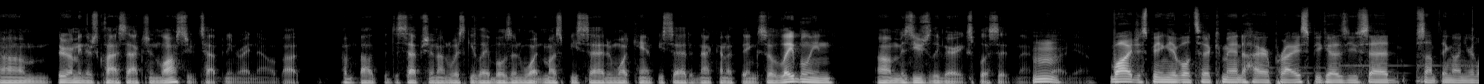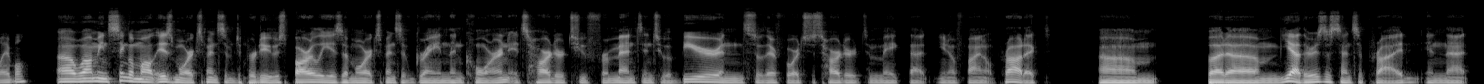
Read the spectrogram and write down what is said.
um there I mean there's class action lawsuits happening right now about about the deception on whiskey labels and what must be said and what can't be said and that kind of thing. So labeling um, is usually very explicit in that Mm. regard. Yeah. Why? Just being able to command a higher price because you said something on your label? Uh, well, I mean, single malt is more expensive to produce. Barley is a more expensive grain than corn. It's harder to ferment into a beer, and so therefore it's just harder to make that you know final product. Um, but um, yeah, there is a sense of pride in that.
